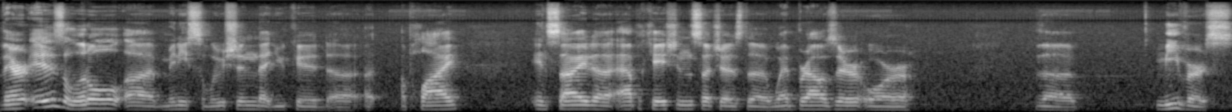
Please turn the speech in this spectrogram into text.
There is a little uh, mini solution that you could uh, apply inside uh, applications such as the web browser or the Miiverse.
